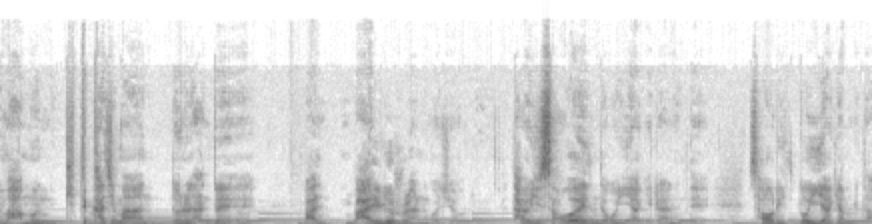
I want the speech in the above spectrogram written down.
마음은 기특하지만 너는 안 돼. 말, 만류를 하는 거죠. 다윗이 싸워야 된다고 이야기를 하는데 사울이 또 이야기합니다.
